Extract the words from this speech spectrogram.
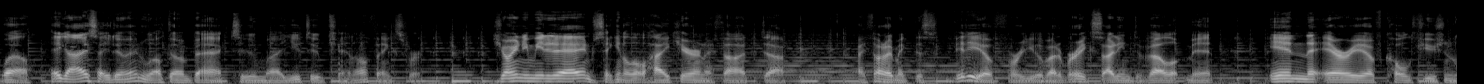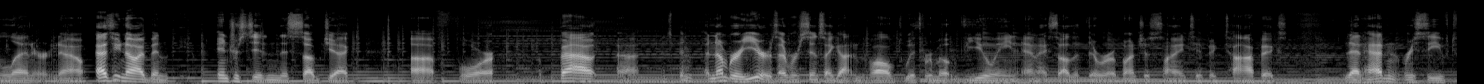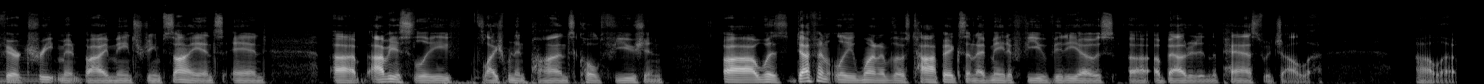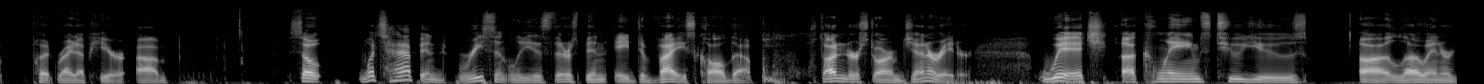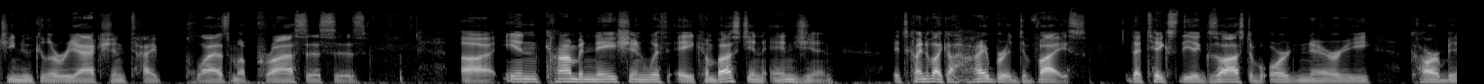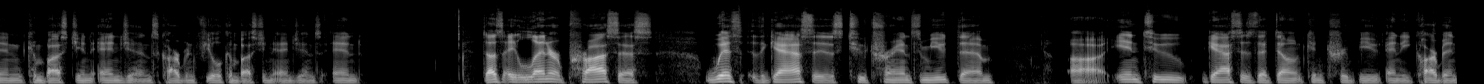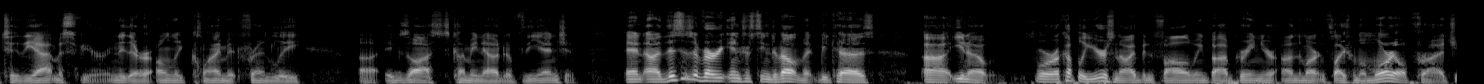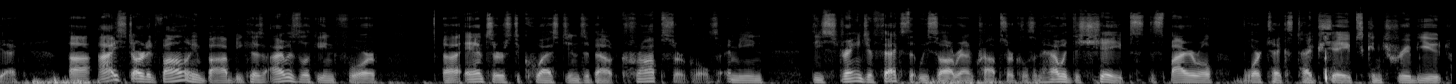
Well, hey guys, how you doing? Welcome back to my YouTube channel. Thanks for joining me today. I'm just taking a little hike here, and I thought uh, I thought I'd make this video for you about a very exciting development in the area of cold fusion LENR. Now, as you know, I've been interested in this subject uh, for about uh, it's been a number of years ever since I got involved with remote viewing, and I saw that there were a bunch of scientific topics that hadn't received fair treatment by mainstream science. And uh, obviously, Fleischmann and Pons cold fusion uh, was definitely one of those topics. And I've made a few videos uh, about it in the past, which I'll, uh, I'll uh, put right up here. Um, so, what's happened recently is there's been a device called a thunderstorm generator, which uh, claims to use uh, low energy nuclear reaction type plasma processes uh, in combination with a combustion engine. It's kind of like a hybrid device that takes the exhaust of ordinary carbon combustion engines, carbon fuel combustion engines, and does a LENR process with the gases to transmute them uh, into gases that don't contribute any carbon to the atmosphere. And there are only climate friendly uh, exhausts coming out of the engine. And uh, this is a very interesting development because, uh, you know, for a couple of years now, I've been following Bob Greenyer on the Martin Fleischmann Memorial Project. Uh, I started following Bob because I was looking for uh, answers to questions about crop circles. I mean, these strange effects that we saw around crop circles and how would the shapes, the spiral vortex type shapes contribute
